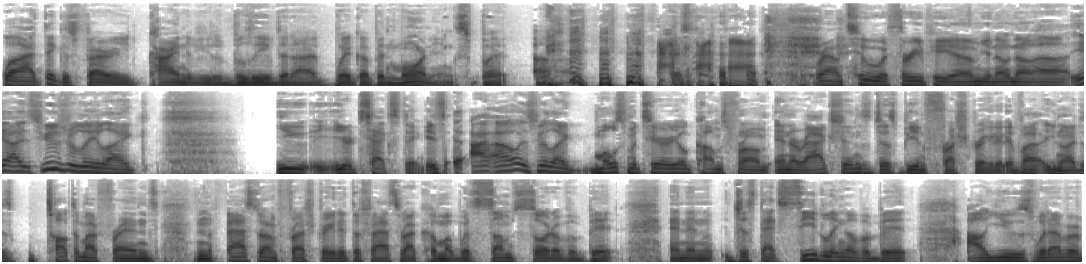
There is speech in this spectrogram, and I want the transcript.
Well, I think it's very kind of you to believe that I wake up in mornings, but uh, around two or three p.m. You know, no, uh, yeah, it's usually like you you're texting. It's I, I always feel like most material comes from interactions, just being frustrated. If I, you know, I just talk to my friends, and the faster I'm frustrated, the faster I come up with some sort of a bit, and then just that seedling of a bit, I'll use whatever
